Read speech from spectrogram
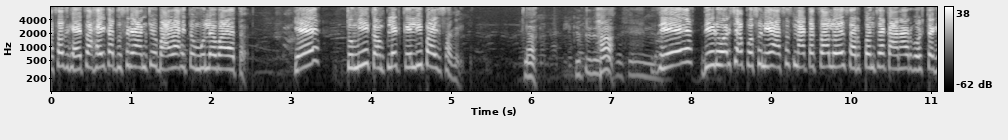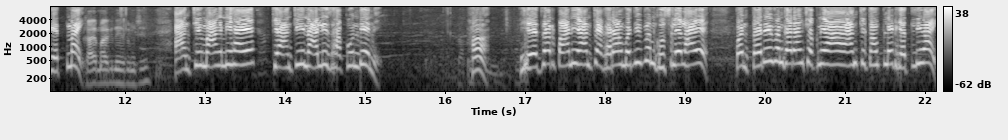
असाच घ्यायचा आहे का? दुसरे आमचे बाळ आहेत मुलं बाळात. हे तुम्ही कंप्लेंट केली पाहिजे सगळी. हं. हा हे दीड वर्षापासून हे असंच नाटक चालू आहे सरपंच कानावर गोष्ट घेत नाही. काय मागणी आहे तुमची? आमची मागणी आहे की आमची नाली झाकून देणे. हा. हे जर पाणी आमच्या घरामध्ये पण घुसलेलं आहे पण तरी पण ग्रामसेवकने आ- आमची कंप्लेंट घेतली नाही.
